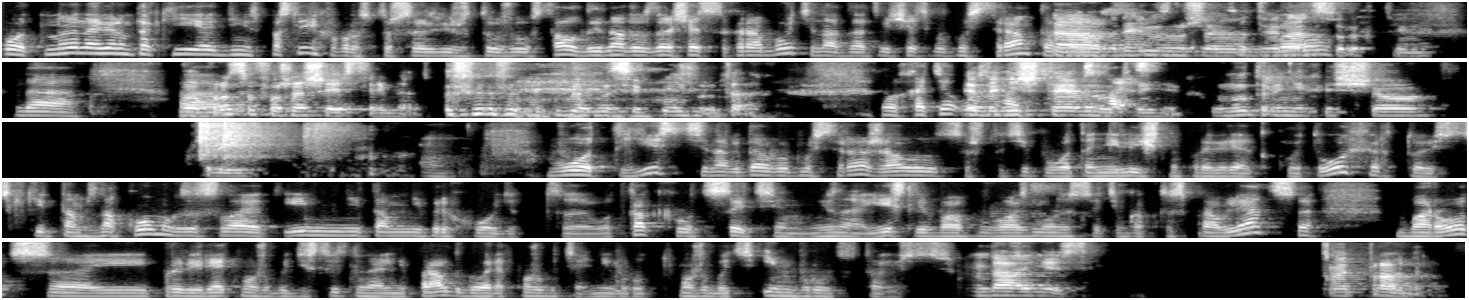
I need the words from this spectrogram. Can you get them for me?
Вот, ну и, наверное, такие один из последних вопросов, потому что я вижу, ты уже устал, да и надо возвращаться к работе, надо отвечать веб-мастерам. Там, да, время уже 12.43. Да. Вопросов уже 6, ребят, на секунду, да. Это не считая внутренних. Внутренних еще три. Вот, есть иногда веб-мастера жалуются, что типа вот они лично проверяют какой-то офер, то есть какие-то там знакомых засылают, им не, там не приходит. Вот как вот с этим, не знаю, есть ли возможность с этим как-то справляться, бороться и проверять, может быть, действительно или неправду говорят, может быть, они врут, может быть, им врут, то есть. Да, есть. Это правда.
